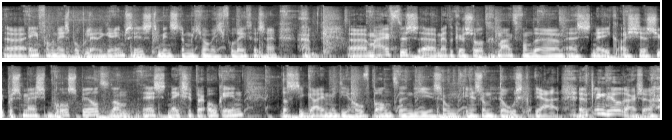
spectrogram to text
een van de meest populaire games is. Tenminste, dan moet je wel een beetje van leeftijd zijn. maar hij heeft dus Metal Gear Solid gemaakt van de Snake. Als je Super Smash Bros speelt, dan... Snake zit er ook in. Dat is die guy met die hoofdband en die zo'n in zo'n doos... Ja, het klinkt heel raar zo.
